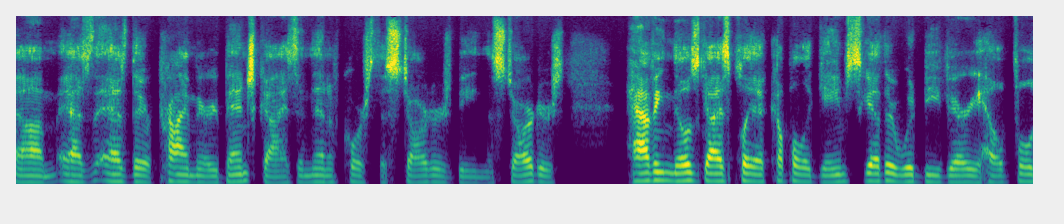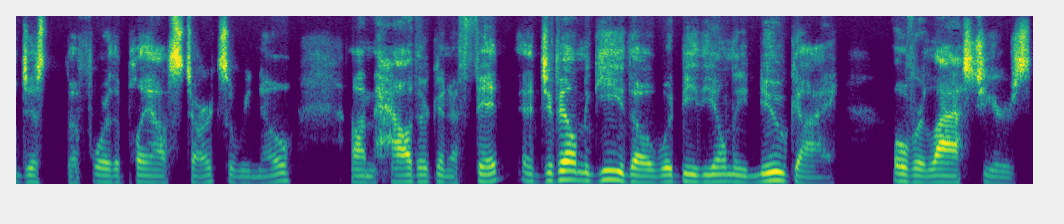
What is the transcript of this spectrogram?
um, as, as their primary bench guys. And then, of course, the starters being the starters. Having those guys play a couple of games together would be very helpful just before the playoffs start so we know um, how they're going to fit. Uh, JaVale McGee, though, would be the only new guy over last year's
